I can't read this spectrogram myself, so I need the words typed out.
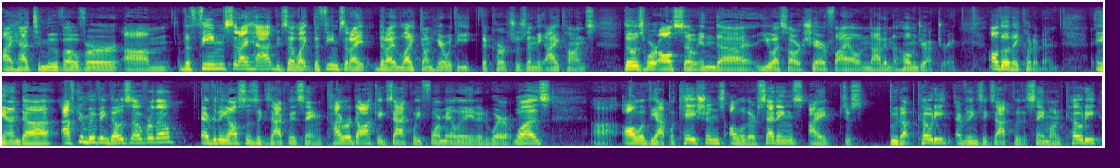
I had to move over um, the themes that I had because I like the themes that I that I liked on here with the the cursors and the icons. Those were also in the USR share file, not in the home directory, although they could have been. And uh, after moving those over, though, everything else is exactly the same. Cairo-Dock exactly formulated where it was. Uh, all of the applications, all of their settings, I just boot up Kodi. Everything's exactly the same on Kodi.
